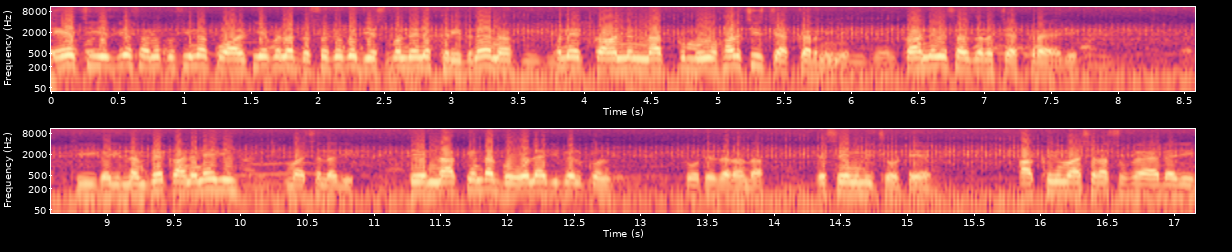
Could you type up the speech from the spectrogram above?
ਇਹ ਚੀਜ਼ ਦੀ ਸਾਨੂੰ ਤੁਸੀਂ ਨਾ ਕੁਆਲਿਟੀ ਪਹਿਲਾਂ ਦੱਸੋ ਕਿਉਂਕਿ ਜਿਸ ਬੰਦੇ ਨੇ ਖਰੀਦਣਾ ਹੈ ਨਾ। ਉਹਨੇ ਕੰਨ ਨੱਕ ਮੂੰਹ ਹਰ ਚੀਜ਼ ਚੈੱਕ ਕਰਨੀ ਹੈ। ਕੰਨ ਦੇ ਸਰ ਜ਼ਰਾ ਚੈੱਕ ਕਰਾਇਆ ਜੀ। ਠੀਕ ਹੈ ਜੀ ਲੰਬੇ ਕੰਨ ਨੇ ਜੀ। ਮਾਸ਼ਾਅੱਲਾ ਜੀ। ਤੇ ਨੱਕ ਇਹਦਾ ਗੋਲ ਹੈ ਜੀ ਬਿਲਕੁਲ। ਤੋਤੇ ਤਰ੍ਹਾਂ ਦਾ। ਤੇ ਸਿੰਘ ਵੀ ਛੋਟੇ ਹੈ ਅੱਖ ਵੀ ਮਾਸ਼ਾਅੱਲਾ ਸਫੈਦ ਹੈ ਜੀ।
